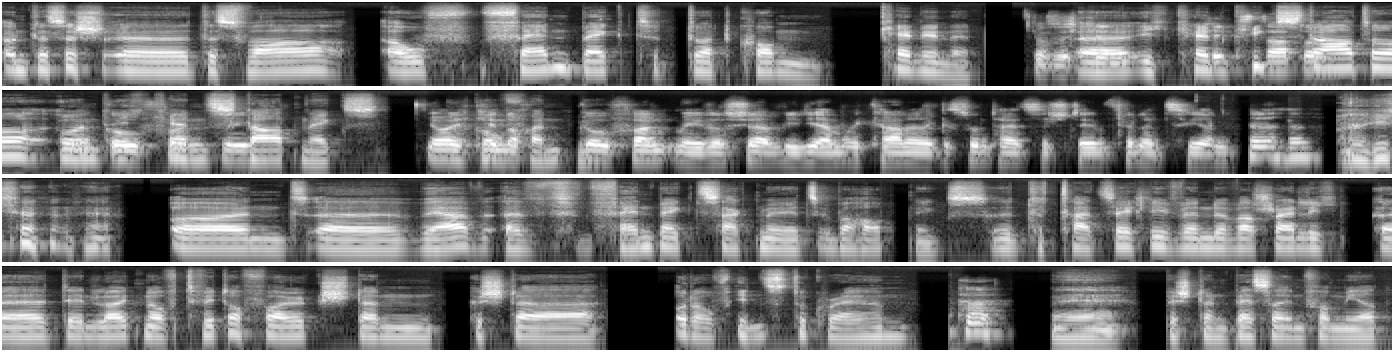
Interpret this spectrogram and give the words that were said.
und das ist, äh, das war auf fanbacked.com. Kenne ich nicht. also ich Äh, kenn, ich kenne Kickstarter Kickstarter und ich kenne. Startnext. ja, ich kenn noch GoFundMe. Das ist ja wie die Amerikaner ihr Gesundheitssystem finanzieren. Und äh, ja, äh, Fanbacked sagt mir jetzt überhaupt nichts. Äh, Tatsächlich, wenn du wahrscheinlich äh, den Leuten auf Twitter folgst, dann bist du oder auf Instagram. Nee, bist dann besser informiert.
